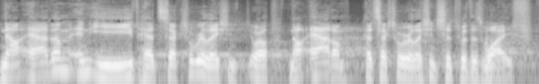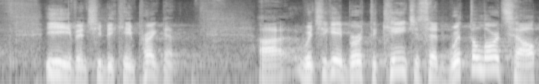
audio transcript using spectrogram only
Now, Adam and Eve had sexual relations, well, now Adam had sexual relationships with his wife, Eve, and she became pregnant. Uh, when she gave birth to Cain, she said, With the Lord's help,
